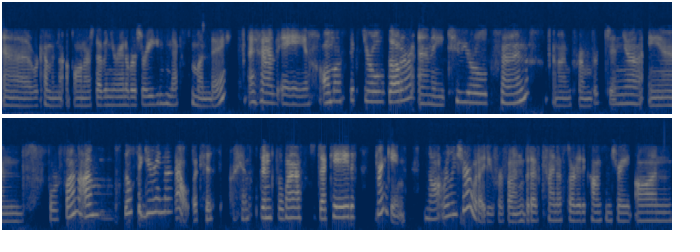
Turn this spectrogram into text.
Uh, we're coming up on our seven year anniversary next Monday. I have a almost six year old daughter and a two year old son, and I'm from Virginia. And for fun, I'm still figuring that out because I have spent the last decade drinking. Not really sure what I do for fun, but I've kind of started to concentrate on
